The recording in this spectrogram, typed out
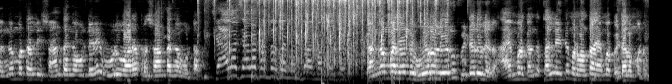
గంగమ్మ తల్లి శాంతంగా ఉంటేనే ఊరు వాడ ప్రశాంతంగా ఉంటాం. చాలా చాలా సంతోషంగా ఉంది సార్ మాకైతే గంగమ్మ లేని ఊరు లేరు బిడ్డలు లేరు. ఆయమ్మ గంగ తల్లి అయితే మనం అంతా ఆయమ్మ బిడ్డలం మనం.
